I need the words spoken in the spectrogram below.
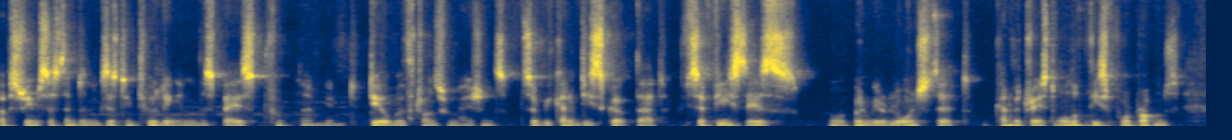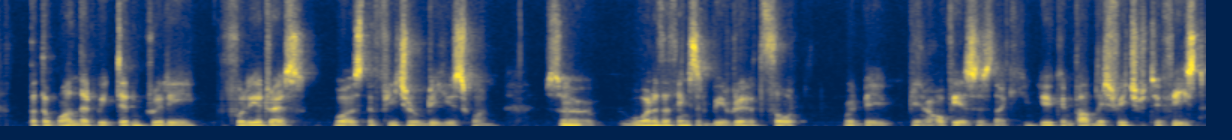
upstream systems and existing tooling in the space for them to deal with transformations. So we kind of descoped that. So Feast is, when we launched it, kind of addressed all of these four problems, But the one that we didn't really fully address was the feature reuse one. So mm. one of the things that we re- thought would be you know obvious is like you can publish features to Feast,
